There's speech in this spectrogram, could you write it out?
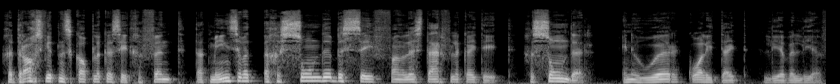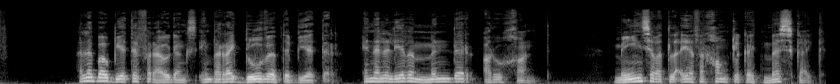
Gedragswetenskaplikes het gevind dat mense wat 'n gesonde besef van hulle sterflikheid het, gesonder en 'n hoër kwaliteit lewe leef. Hulle bou beter verhoudings en bereik doelwitte beter en hulle lewe minder arrogant. Mense wat hulle eie verganklikheid miskyk,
